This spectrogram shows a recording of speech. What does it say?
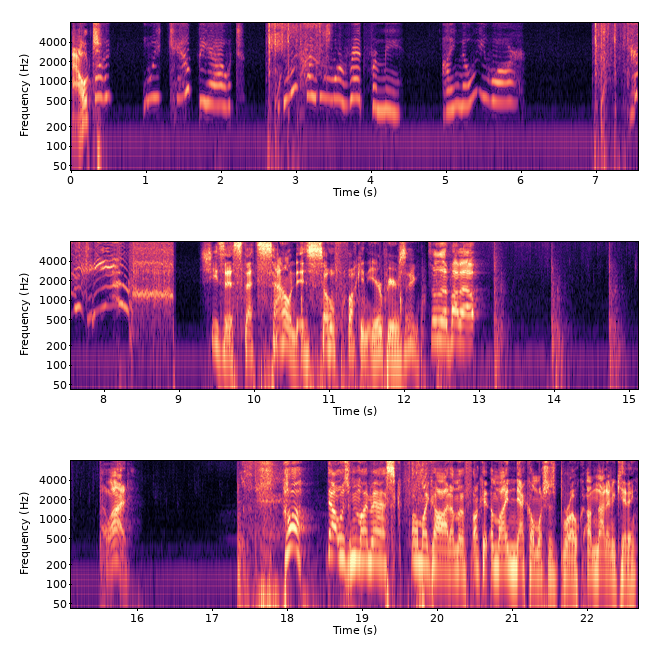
Out? But We can't be out. You're hiding more red from me. I know you are. Give it here! Jesus, that sound is so fucking ear piercing. Something to pop out. I lied. Huh! That was my mask. Oh my god, I'm gonna fucking. My neck almost just broke. I'm not even kidding.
